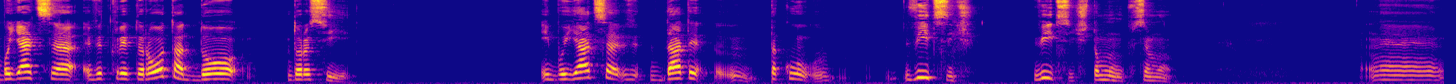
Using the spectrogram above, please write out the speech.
бояться відкрити рота до, до Росії. І бояться дати е, таку відсіч, відсіч тому всьому. Е,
